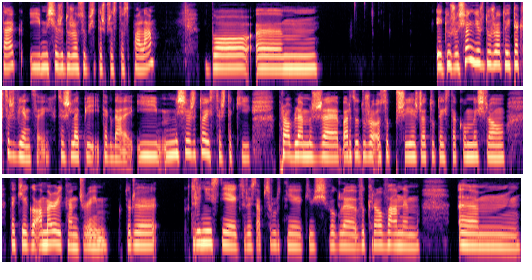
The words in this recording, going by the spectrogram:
tak? I myślę, że dużo osób się też przez to spala, bo um, jak już osiągniesz dużo, to i tak chcesz więcej, chcesz lepiej i tak dalej. I myślę, że to jest też taki problem, że bardzo dużo osób przyjeżdża tutaj z taką myślą takiego American Dream, który, który nie istnieje, który jest absolutnie jakimś w ogóle wykreowanym um,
